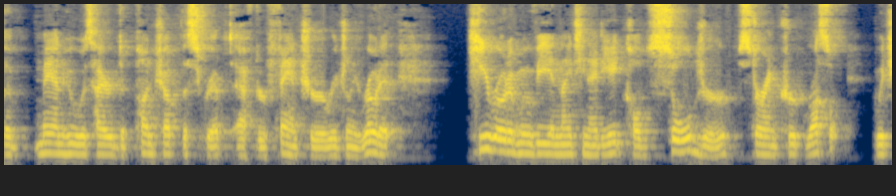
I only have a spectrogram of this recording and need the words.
the man who was hired to punch up the script after Fancher originally wrote it, he wrote a movie in 1998 called Soldier, starring Kurt Russell, which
